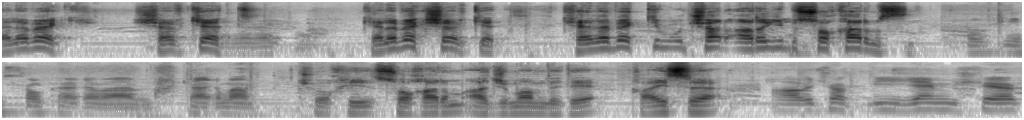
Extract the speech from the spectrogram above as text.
Kelebek, Şevket. Kelebek Şevket. Kelebek gibi uçar, arı gibi sokar mısın? Çok iyi sokarım abi çıkarmam. Çok iyi sokarım, acımam dedi. Kayısı. Abi çok diyeceğim bir şey yok.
